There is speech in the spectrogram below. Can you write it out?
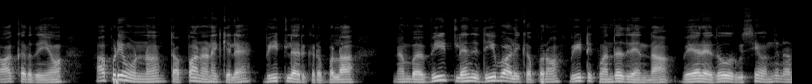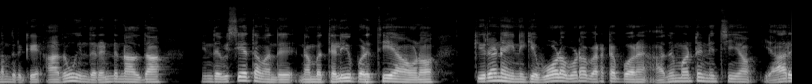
பார்க்குறதையும் அப்படி ஒன்றும் தப்பாக நினைக்கல. வீட்டில் இருக்கிறப்பெல்லாம் நம்ம வீட்டிலேருந்து தீபாவளிக்கு அப்புறம் வீட்டுக்கு வந்ததுலேருந்து தான் வேறு ஏதோ ஒரு விஷயம் வந்து நடந்திருக்கு. அதுவும் இந்த ரெண்டு நாள் தான். இந்த விஷயத்த வந்து நம்ம தெளிவுபடுத்தியே ஆகணும். கிரணை இன்னைக்கு ஓட ஓட விரட்ட போகிறேன் அது மட்டும் நிச்சயம். யாரு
